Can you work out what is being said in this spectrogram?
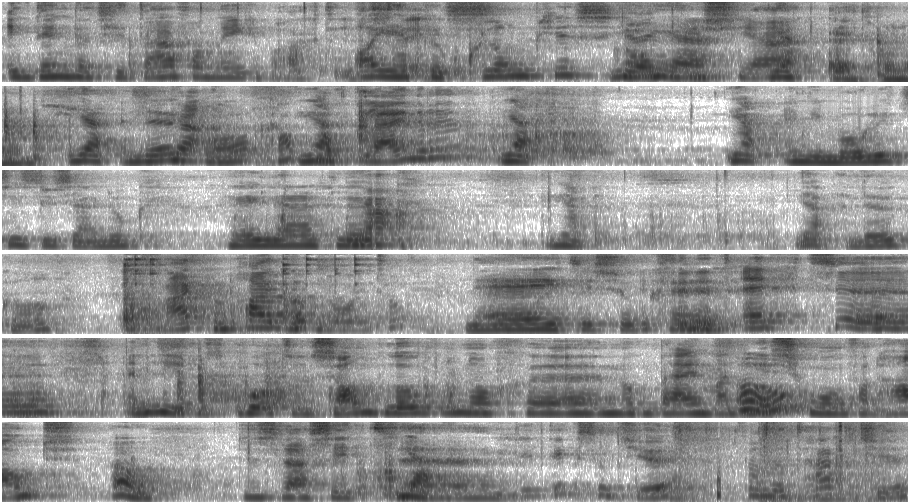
ik denk dat je het daarvan meegebracht heeft. Oh, je hebt ook klompjes. Klompjes, ja. ja. Ja, Echt Holland. ja leuk Ja, hoor. Ja. nog kleinere. Ja. ja, en die molentjes die zijn ook heel erg leuk. Ja. Ja, ja leuk hoor. Maar ik gebruik het nooit hoor. Nee, het is ook... Ik vind eh, het echt. eh, en hier is- hoort een zandloper nog, eh, nog bij, maar die Oh. is gewoon van hout. Oh, Dus daar zit. Ja. eh, dit dekseltje van het hartje,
